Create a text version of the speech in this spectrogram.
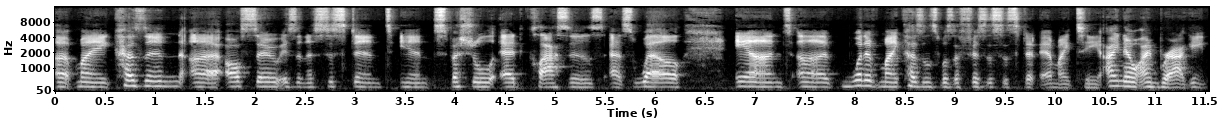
Uh, my cousin uh, also is an assistant in special ed classes as well. And uh, one of my cousins was a physicist at MIT. I know I'm bragging.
